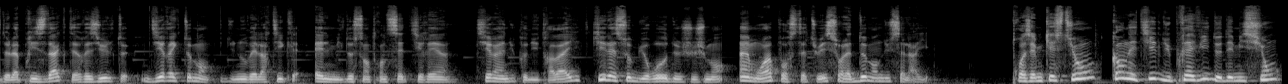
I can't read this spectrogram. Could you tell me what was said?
de la prise d'acte résulte directement du nouvel article L 1237-1-1 du Code du travail qui laisse au bureau de jugement un mois pour statuer sur la demande du salarié. Troisième question, qu'en est-il du préavis de démission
